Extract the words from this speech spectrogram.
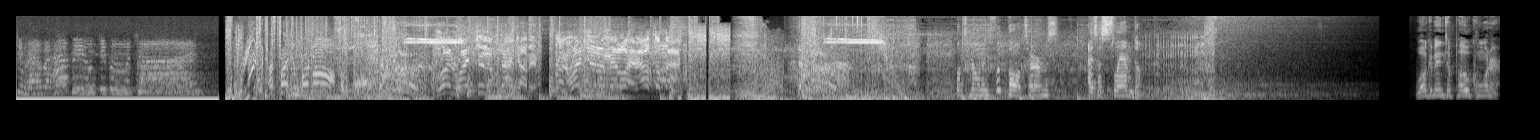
to have a happy oopty boo time. Let's play some football! Run right through the back of him. What's known in football terms as a slam dunk. Welcome into Powe Corner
